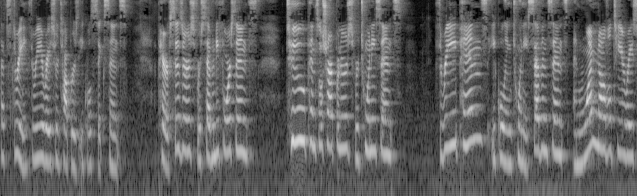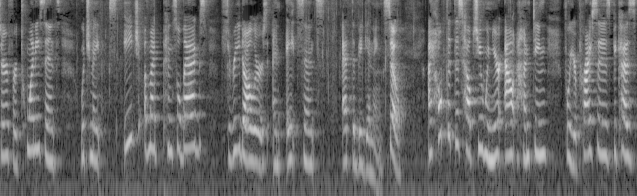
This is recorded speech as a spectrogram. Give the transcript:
That's three. Three eraser toppers equals six cents. A pair of scissors for 74 cents. Two pencil sharpeners for 20 cents three pens equaling 27 cents, and one novelty eraser for 20 cents, which makes each of my pencil bags $3.08 at the beginning. So I hope that this helps you when you're out hunting for your prices because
